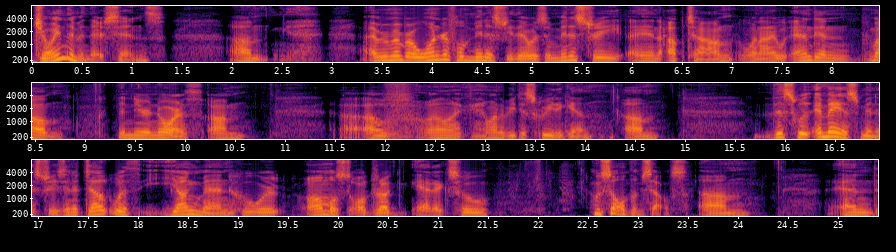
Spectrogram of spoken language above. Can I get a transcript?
join them in their sins. Um, I remember a wonderful ministry. There was a ministry in Uptown when I and in well, the near north um, uh, of well, I, I, want to be discreet again. Um, this was Emmaus Ministries, and it dealt with young men who were almost all drug addicts who who sold themselves. Um, and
